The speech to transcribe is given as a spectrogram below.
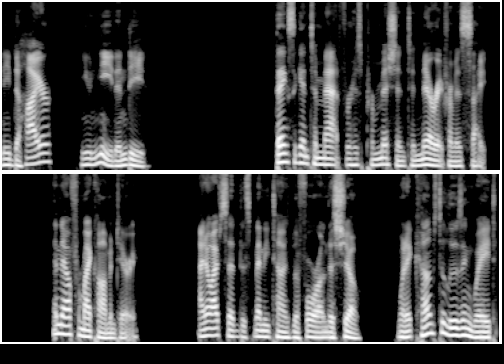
Need to hire? You need Indeed. Thanks again to Matt for his permission to narrate from his site. And now for my commentary. I know I've said this many times before on this show. When it comes to losing weight,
